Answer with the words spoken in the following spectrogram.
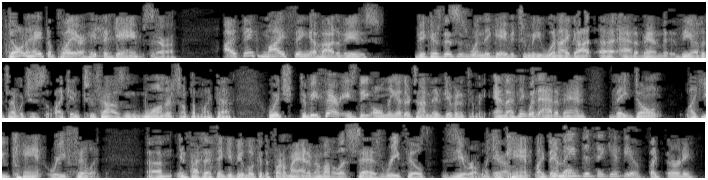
Don't hate the player, hate the game, Sarah. I think my thing about it is because this is when they gave it to me when I got uh, Ativan the, the other time, which is like in 2001 or something like that. Which, to be fair, is the only other time they've given it to me. And I think with Ativan, they don't like you can't refill it. Um, in fact, I think if you look at the front of my Ativan bottle, it says refills zero. Like Zero. you can't like they How many did they give you? like 30.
